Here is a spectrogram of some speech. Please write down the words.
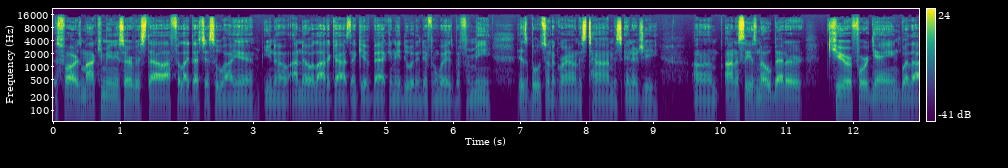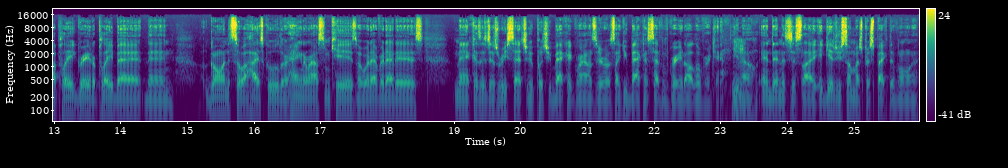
as far as my community service style, I feel like that's just who I am. You know, I know a lot of guys that give back and they do it in different ways, but for me, it's boots on the ground, it's time, it's energy. Um, honestly, it's no better cure for a game, whether I play great or play bad, than going into a high school or hanging around some kids or whatever that is. Man, because it just resets you, puts you back at ground zero. It's like you back in seventh grade all over again, you know. And then it's just like it gives you so much perspective on,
